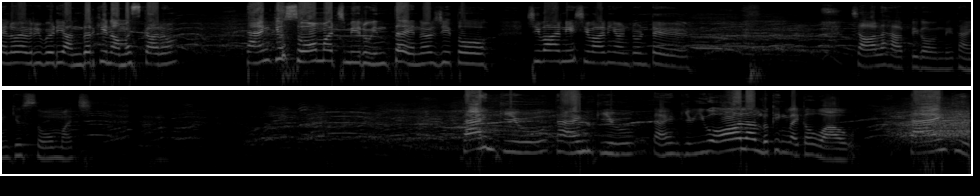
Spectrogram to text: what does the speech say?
హలో ఎవ్రీబడి అందరికీ నమస్కారం. థ్యాంక్ యూ సో మచ్ మీరు ఇంత ఎనర్జీతో శివాని శివాని అంటుంటే చాలా హ్యాపీగా ఉంది. Thank you so much thank you thank you thank you you all are looking like a wow thank you.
